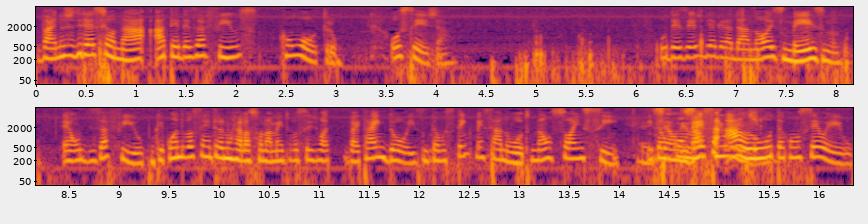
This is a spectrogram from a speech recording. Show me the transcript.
vai nos direcionar a ter desafios com o outro. Ou seja, o desejo de agradar a nós mesmos é um desafio. Porque quando você entra num relacionamento, você vai vai estar em dois. Então, você tem que pensar no outro, não só em si. Esse então, é um começa a mesmo. luta com o seu eu.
